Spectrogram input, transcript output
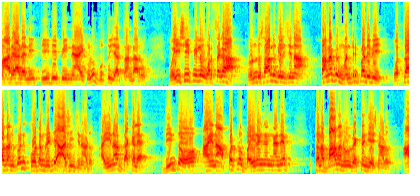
మారాడని టీడీపీ నాయకులు గుర్తు చేస్తాండారు. వైసీపీలో వరుసగా రెండుసార్లు గెలిచిన తనకు మంత్రి పదవి వచ్చాదనుకొని కోటంరెడ్డి ఆశించినాడు. అయినా దక్కలే. దీంతో ఆయన అప్పట్లో బహిరంగంగానే తన బాధను వ్యక్తం చేసినాడు. ఆ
